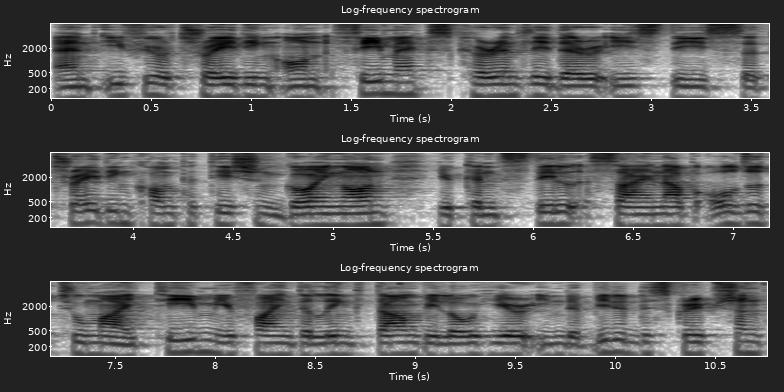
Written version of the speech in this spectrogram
And if you're trading on Phemex, currently there is this uh, trading competition going on. You can still sign up also to my team. You find the link down below here in the video description.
